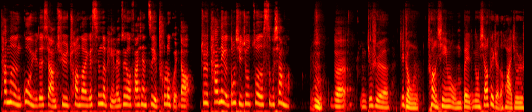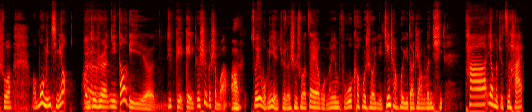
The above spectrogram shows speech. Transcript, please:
他们过于的想去创造一个新的品类，最后发现自己出了轨道，就是他那个东西就做的四不像了。嗯，对，嗯，就是这种创新，我们被用消费者的话就是说，呃，莫名其妙啊，就是你到底呃给给一个是个什么啊？所以我们也觉得是说，在我们服务客户的时候，也经常会遇到这样的问题。他要么就自嗨，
